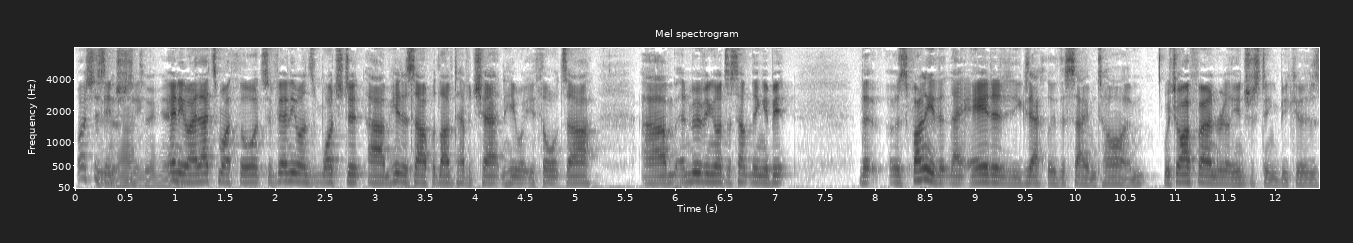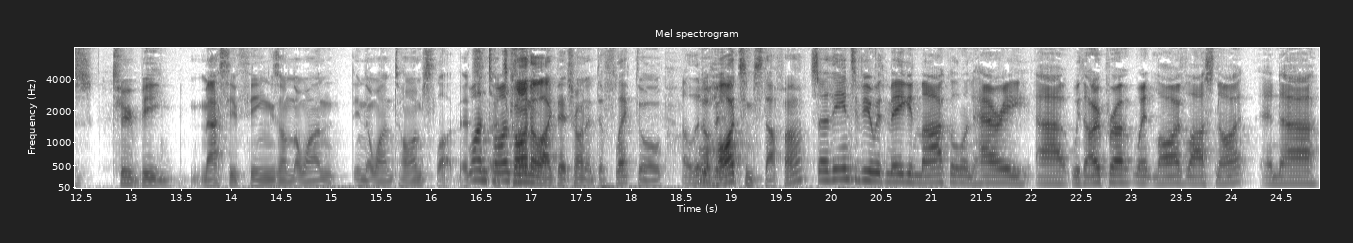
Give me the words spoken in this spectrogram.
Well, it's just interesting. To, yeah. Anyway, that's my thoughts. If anyone's watched it, um, hit us up. We'd love to have a chat and hear what your thoughts are. Um, and moving on to something a bit that it was funny that they aired it at exactly the same time, which I found really interesting because two big massive things on the one in the one time slot. It's, one time it's kind of like they're trying to deflect or, a little or hide some stuff, huh? So the interview with Meghan Markle and Harry uh, with Oprah went live last night, and uh,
